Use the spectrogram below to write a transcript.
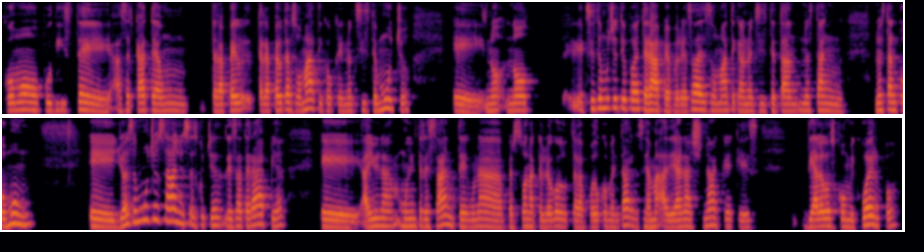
cómo pudiste acercarte a un terapeuta somático, que no existe mucho, no, no existe mucho tipo de terapia, pero esa de somática no existe tan, no es tan, no es tan común. yo hace muchos años escuché de esa terapia eh, hay una muy interesante, una persona que luego te la puedo comentar, que se llama Adriana Schnacke, que es Diálogos con mi cuerpo.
